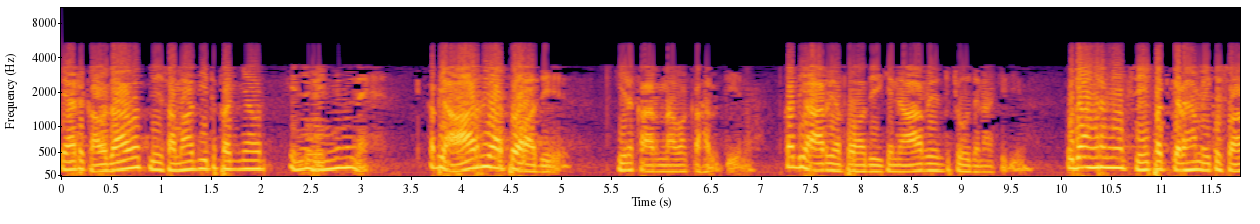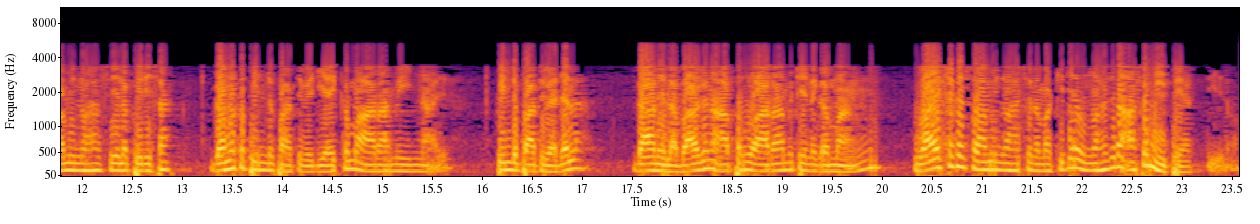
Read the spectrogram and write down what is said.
එයාට කවදාවත් මේ සමාධියට ප්‍රඥාව එන්න වෙන්නේ නැහැ. අපි ආර්ය අපවාදය කියලා කාරණාවක් අහලා තියෙනවා. මොකද ආර්ය අපවාදය කියන්නේ ආර්යයන්ට චෝදනා කිරීම. උදාහරණයක් සිහිපත් කරාම ඒක ස්වාමින් වහන්සේලා පිරිසක් ගමක පින්ඩපාතේ වැඩියා එකම ආරාමේ ඉන්න අය. පින්ඩපාතේ වැඩලා දානේ ලබාගෙන ආපහු ආරාමයට එන ගමන් වයසක ස්වාමීන් වහන්සේ නමක් හිටියා උන්වහන්සේට අසනීපයක් තියෙනවා.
